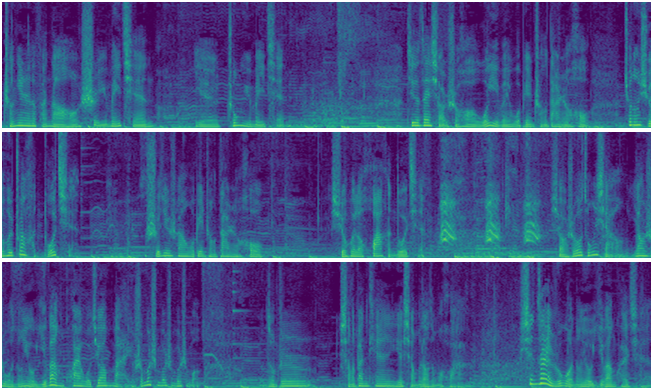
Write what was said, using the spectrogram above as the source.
成年人的烦恼始于没钱，也终于没钱。记得在小时候，我以为我变成大人后。就能学会赚很多钱。实际上，我变成大人后，学会了花很多钱。小时候总想，要是我能有一万块，我就要买什么什么什么什么。总之，想了半天也想不到怎么花。现在如果能有一万块钱，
